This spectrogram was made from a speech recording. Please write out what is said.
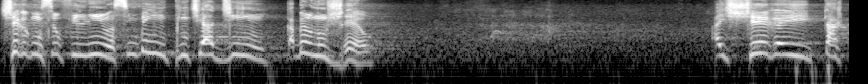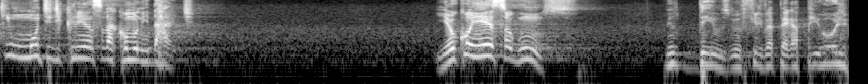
Chega com seu filhinho assim, bem penteadinho, cabelo no gel. Aí chega e tá aqui um monte de criança da comunidade. E eu conheço alguns. Meu Deus, meu filho vai pegar piolho.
